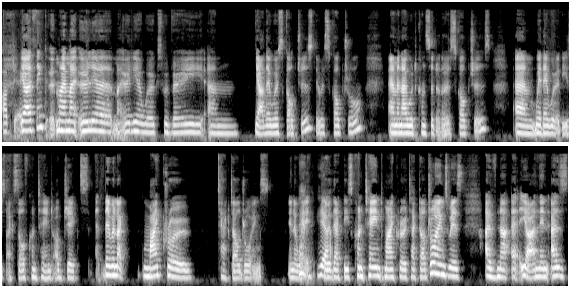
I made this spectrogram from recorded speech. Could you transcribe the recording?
object. Yeah. I think my, my earlier, my earlier works were very, um, yeah, they were sculptures, they were sculptural. Um, and I would consider those sculptures, um, where they were these like self-contained objects. They were like micro tactile drawings in a way. yeah. So like these contained micro tactile drawings, whereas I've not, uh, yeah. And then as,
